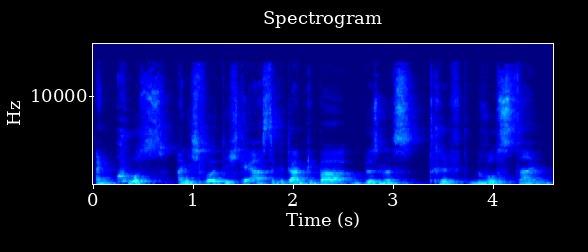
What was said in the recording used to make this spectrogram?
Ein Kuss, eigentlich wollte ich, der erste Gedanke war, Business trifft Bewusstsein.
